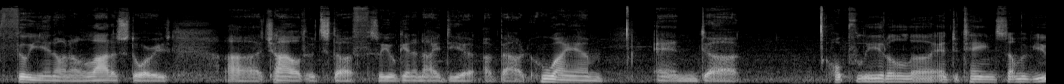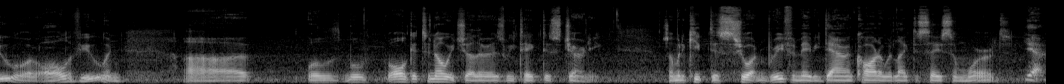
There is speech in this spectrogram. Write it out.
fill you in on a lot of stories, uh, childhood stuff, so you'll get an idea about who I am, and uh, hopefully it'll uh, entertain some of you or all of you, and uh, we'll we'll all get to know each other as we take this journey. So I'm going to keep this short and brief, and maybe Darren Carter would like to say some words. Yeah.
